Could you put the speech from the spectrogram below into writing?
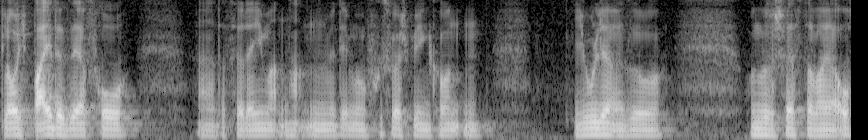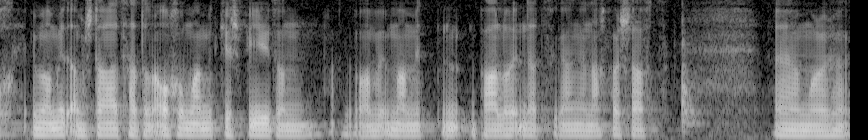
glaube ich, beide sehr froh, äh, dass wir da jemanden hatten, mit dem wir Fußball spielen konnten. Julia, also unsere Schwester war ja auch immer mit am Start, hat dann auch immer mitgespielt und also waren wir immer mit ein paar Leuten dazugegangen, Nachbarschafts- ähm, oder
